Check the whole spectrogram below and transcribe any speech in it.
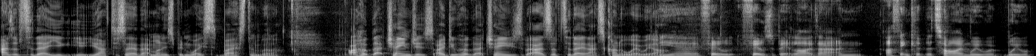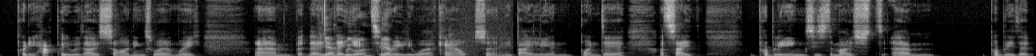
as of today, you, you have to say that money's been wasted by Aston Villa. I hope that changes. I do hope that changes, but as of today, that's kind of where we are. Yeah, it feel, feels a bit like that, and I think at the time we were we were pretty happy with those signings, weren't we? Um, but they're, Yeah, they're we yet were, to yeah. really work out. Certainly Bailey and Buendia. I'd say probably Ings is the most um, probably the,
